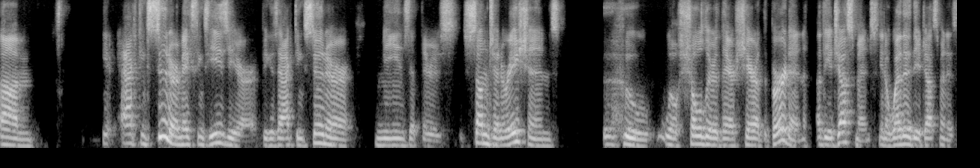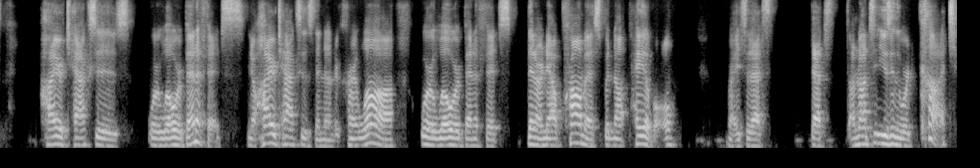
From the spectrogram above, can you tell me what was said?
Um, acting sooner makes things easier because acting sooner means that there's some generations who will shoulder their share of the burden of the adjustment, you know, whether the adjustment is higher taxes or lower benefits, you know, higher taxes than under current law or lower benefits than are now promised but not payable, right? So that's that's I'm not using the word cut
